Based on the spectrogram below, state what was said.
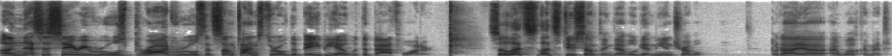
unnecessary rules, broad rules that sometimes throw the baby out with the bathwater. So let's, let's do something that will get me in trouble. But I, uh, I welcome it.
